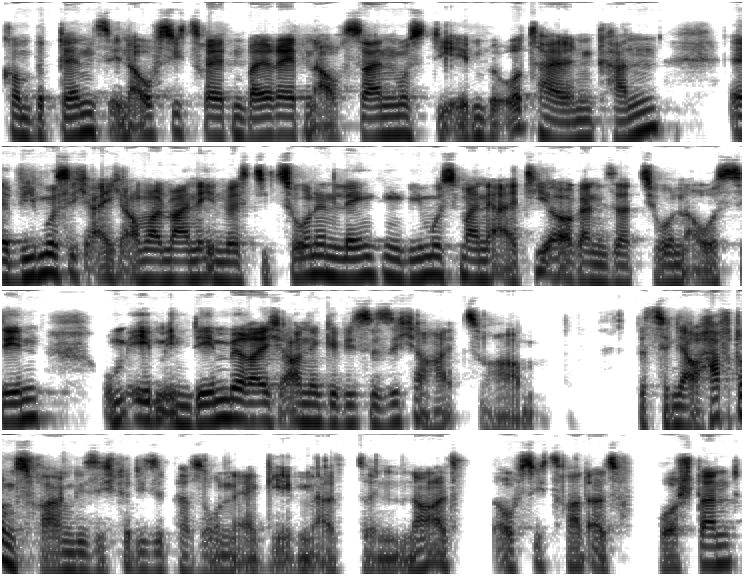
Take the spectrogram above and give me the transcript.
Kompetenz in Aufsichtsräten, Beiräten auch sein muss, die eben beurteilen kann, äh, wie muss ich eigentlich auch mal meine Investitionen lenken, wie muss meine IT-Organisation aussehen, um eben in dem Bereich auch eine gewisse Sicherheit zu haben. das sind ja auch Haftungsfragen, die sich für diese Personen ergeben. Also na, als Aufsichtsrat, als Vorstand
